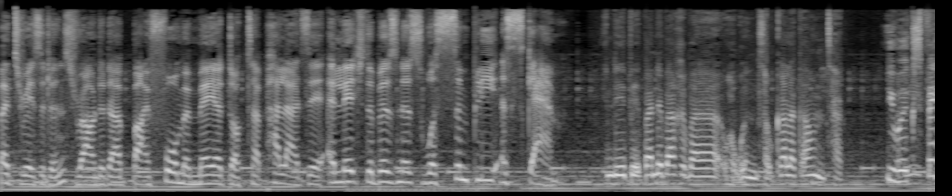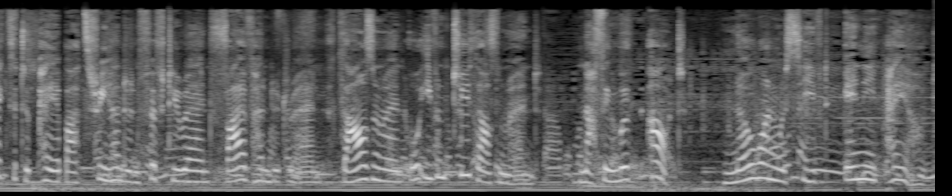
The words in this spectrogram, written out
But residents, rounded up by former Mayor Dr. Phalatse, alleged the business was simply a scam. You were expected to pay about 350 Rand, 500 Rand, 1,000 Rand, or even 2,000 Rand. Nothing worked out. No one received any payout.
